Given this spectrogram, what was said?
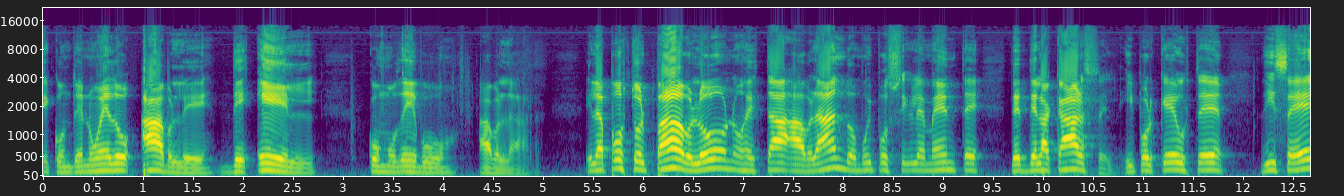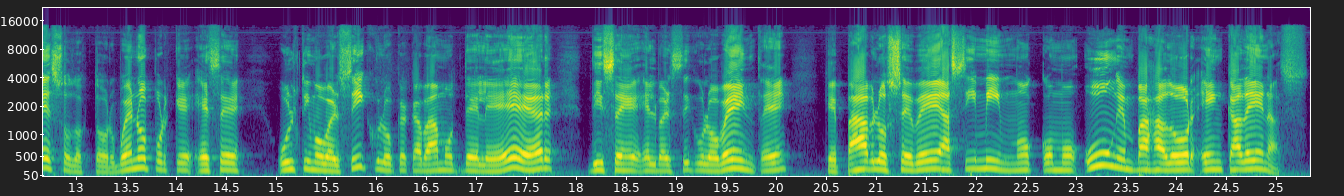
que con denuedo hable de él como debo hablar. El apóstol Pablo nos está hablando muy posiblemente desde la cárcel. ¿Y por qué usted dice eso, doctor? Bueno, porque ese último versículo que acabamos de leer, dice el versículo 20, que Pablo se ve a sí mismo como un embajador en cadenas.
